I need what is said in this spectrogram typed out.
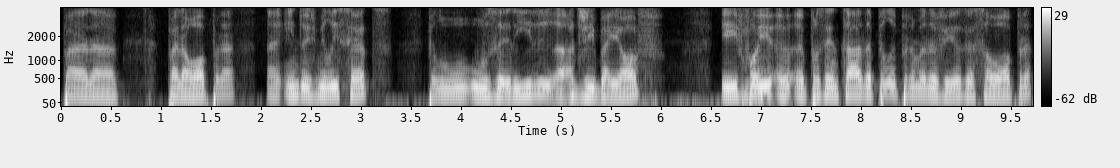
para, para a ópera em 2007 pelo Uzarir Adjibayov e foi uhum. apresentada pela primeira vez essa ópera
